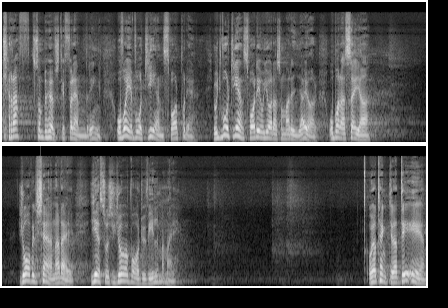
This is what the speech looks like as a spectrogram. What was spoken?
kraft som behövs till förändring. Och vad är vårt gensvar på det? Jo, vårt gensvar är att göra som Maria gör och bara säga, jag vill tjäna dig. Jesus, gör vad du vill med mig. Och jag tänker att det är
